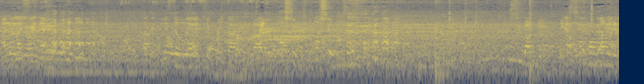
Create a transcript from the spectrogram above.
I didn't know that you were in there. you still need it to protect the car. I'll shoot. I'll shoot. Shoot up. They got a lot more money than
